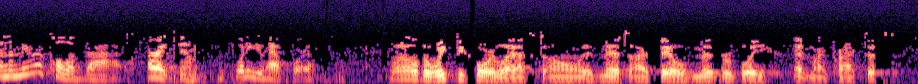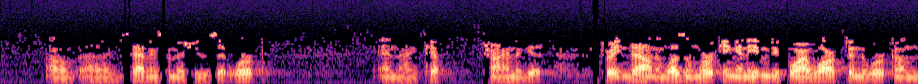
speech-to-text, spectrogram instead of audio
And the miracle of that. All right, Jim, what do you have for us? Well, the week before last, I'll admit I failed miserably at my practice. Um, I was having some issues at work, and I kept trying to get straightened out and it wasn't working. And even before I walked into work on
